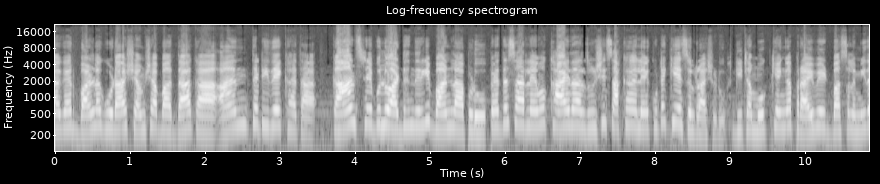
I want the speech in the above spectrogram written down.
నగర్ బండ్లగూడ శంషాబాద్ దాకా అంతటిదే కథ. కానిస్టేబుల్ అడ్డం తిరిగి బండ్లాపుడు పెద్ద సార్లేమో కాగితాలు చూసి సక్కగా లేకుంటే కేసులు రాసుడు. గిట్లా ముఖ్యంగా ప్రైవేట్ బస్సుల మీద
